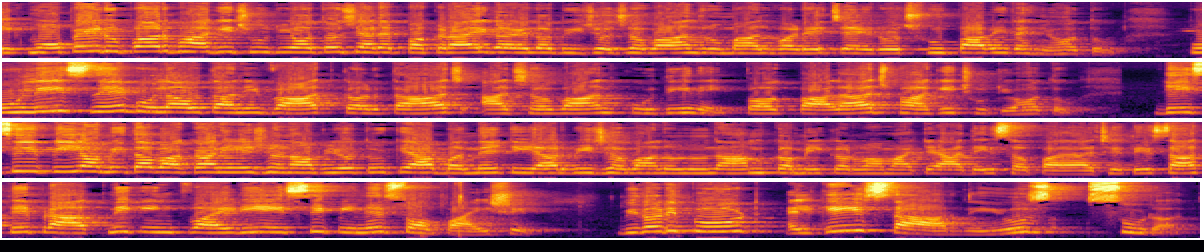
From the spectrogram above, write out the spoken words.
એક મોપેડ ઉપર ભાગી છૂટ્યો હતો જ્યારે પકડાઈ ગયેલો બીજો જવાન રૂમાલ વડે ચહેરો છુપાવી રહ્યો હતો. પોલીસને બોલાવતાની વાત કરતા જ આ જવાન કૂદીને પગપાળા જ ભાગી છૂટ્યો હતો. ડીસીપી અમિતા વાકાણીએ જણાવ્યું હતું કે આ બંને ટીઆરબી જવાનોનું નામ કમી કરવા માટે આદેશ અપાયા છે. તે સાથે પ્રાથમિક ઇન્કવાયરી એસીપીને સોંપાઈ છે. Bureau report LK star news Surat.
